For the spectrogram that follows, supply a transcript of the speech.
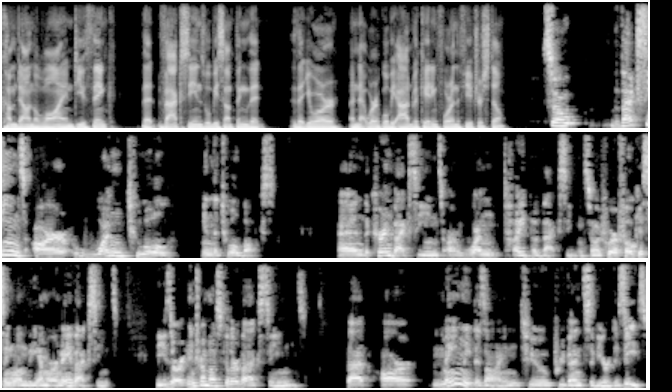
come down the line. Do you think that vaccines will be something that that your uh, network will be advocating for in the future still? So, vaccines are one tool in the toolbox. And the current vaccines are one type of vaccine. So, if we're focusing on the mRNA vaccines, these are intramuscular vaccines that are mainly designed to prevent severe disease.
